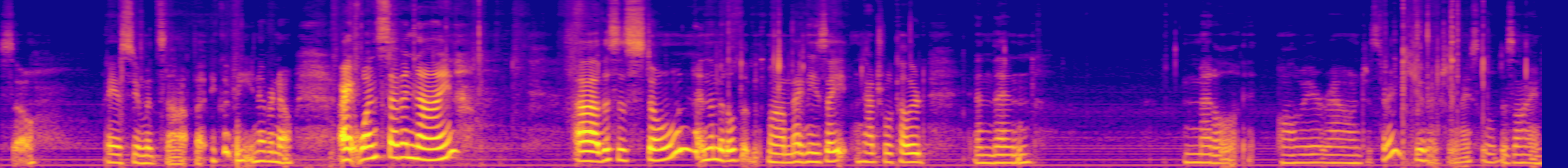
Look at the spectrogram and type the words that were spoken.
So I assume it's not, but it could be. You never know. All right, 179. Uh, this is stone in the middle, the uh, magnesite, natural colored, and then metal all the way around. It's very cute, actually. Nice little design.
